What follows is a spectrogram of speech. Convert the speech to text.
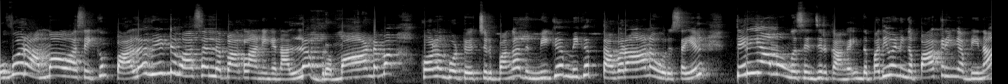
ஒவ்வொரு அமாவாசைக்கும் பல வீட்டு வாசலில் பார்க்கலாம். நீங்கள் நல்லா பிரம்மாண்டமாக கோலம் போட்டு வச்சுருப்பாங்க. அது மிக மிக தவறான ஒரு செயல். தெரியாமல் அவங்க செஞ்சுருக்காங்க. இந்த பதிவை நீங்கள் பார்க்குறீங்க அப்படின்னா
